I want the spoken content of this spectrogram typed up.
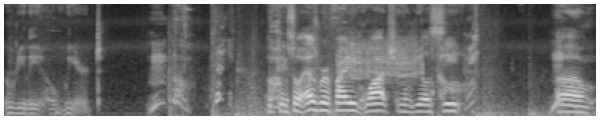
really weird. Okay, so as we're fighting, watch, and you'll see um,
